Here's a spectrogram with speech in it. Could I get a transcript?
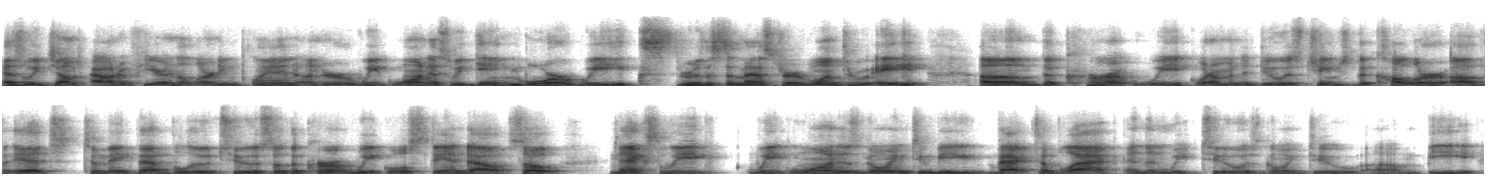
as we jump out of here in the learning plan under week one, as we gain more weeks through the semester, one through eight, um, the current week, what I'm going to do is change the color of it to make that blue too. So the current week will stand out. So next week, week one is going to be back to black, and then week two is going to um, be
